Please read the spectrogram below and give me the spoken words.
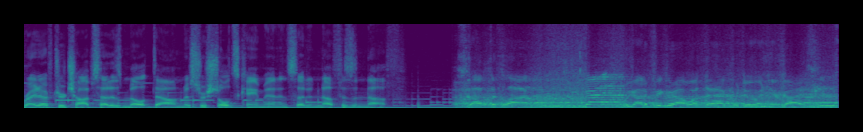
Right after Chops had his meltdown, Mr. Schultz came in and said enough is enough. Stop the clock. We gotta figure out what the heck we're doing here, guys.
